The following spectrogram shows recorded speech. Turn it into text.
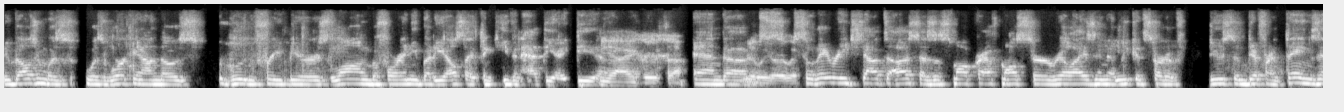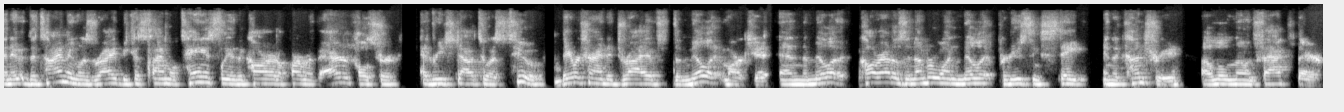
New Belgium was was working on those gluten free beers long before anybody else, I think, even had the idea. Yeah, I agree with that. And uh, Really early. so they reached out to us as a small craft maltster, realizing that we could sort of do some different things. And it, the timing was right because simultaneously the Colorado Department of Agriculture had reached out to us too. They were trying to drive the millet market, and the millet Colorado is the number one millet producing state in the country. A little known fact there.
